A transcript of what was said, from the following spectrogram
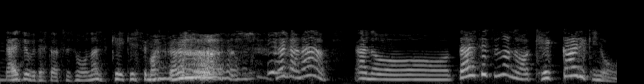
ー、大丈夫です。私も同じ経験してますから。だから、あのー、大切なのは結果ありきの、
